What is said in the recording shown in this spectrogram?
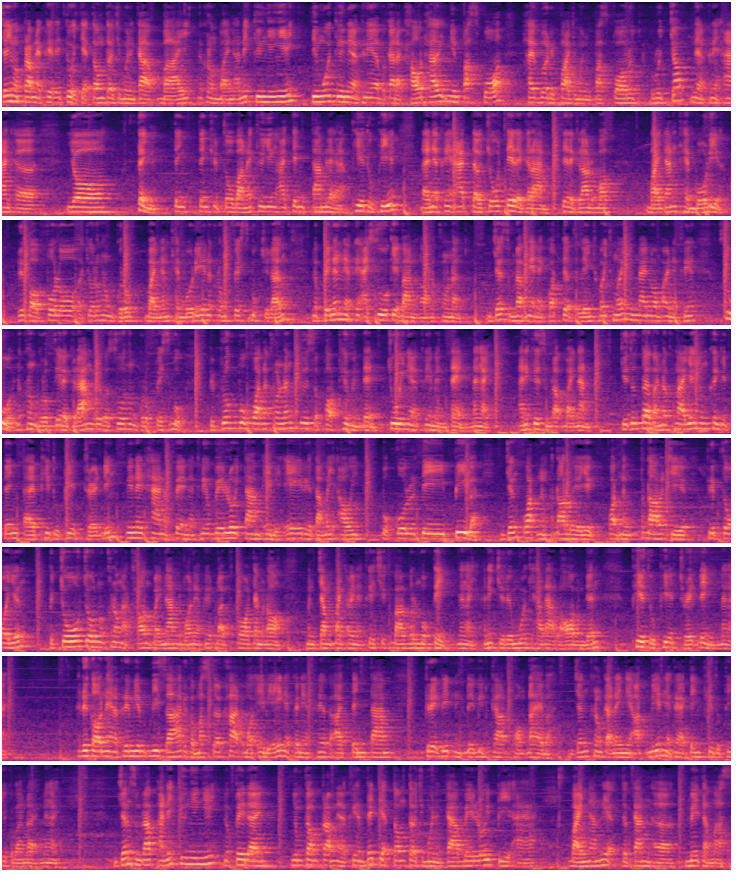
ចឹងខ្ញុំមកប្រាប់អ្នកគ្នាតិចតួចតាក់ទងទៅជាមួយនឹងការបាយនៅក្នុងបាយណានេះគឺងាយងាយទីមួយគឺអ្នកគ្នាបង្កើត account ហើយមាន passport ហើយ verify ជាមួយនឹង passport រួចរួចចប់អ្នកគ្នាអាចយកទិញទិញទិញ crypto បានហើយគឺយើងអាចទិញតាមលក្ខណៈ peer to peer ដែលអ្នកគ្នាអាចទៅចូល Telegram Telegram របស់ Binance Cambodia ឬក៏ follow ចូលក្នុង group Binance Cambodia នៅក្នុង Facebook ជាដើមនៅពេលហ្នឹងអ្នកគ្នាអាចសួរគេបានទាំងអស់នៅក្នុងហ្នឹងអញ្ចឹងសម្រាប់អ្នកដែលគាត់ទើបតែលេងថ្មីថ្មីខ្ញុំណែនាំឲ្យអ្នកគ្នាសួរនៅក្នុង group Telegram ឬក៏សួរក្នុង group Facebook ពីព្រោះពួកគាត់នៅក្នុងហ្នឹងគឺ supportive មែនទែនជួយអ្នកគ្នាមែនទែនហ្នឹងហើយអានេះគឺសម្រាប់ Binance ជាទូទៅបើនៅខ្មែរយើងខ្ញុំឃើញគេទិញតែ peer to peer trading មានន័យថានៅពេលអ្នកគ្នាវេលុយតាម ABA ឬតាមអីឲ្យបុគ្គលទី2បាទអញ្ចឹងគាត់នឹងផ្ដល់លុយឲ្យយើងគាត់នឹងផ្ដល់ជា crypto ឲ្យយើងបញ្ចូលចូលនៅក្នុង account Binance របស់អ្នកគ្នាដោយផ្ទាល់តែម្ដងមិនចាំបាច់ឲ្យអ្នកគ្នាជាក្បាលវិលមុខទេហ្នឹងហើយអានេះជារឿងមួយគេហៅថាល្អមែនទែន peer to peer trading ហ្នឹងហើយឬក៏អ្នកគ្នាមាន Visa ឬក៏ Mastercard របស់ ABA អ្នកគ្នាគ្នាក៏អាចទិញតាម credit និង debit card ផងដែរបាទអញ្ចឹងក្នុងករណីអ្នកអត់មានអ្នកអាចទិញ peer to peer ក៏បានដែរហ្នឹងហើយអញ្ចឹងសម្រាប់អានេះគឺងាយងាយនៅពេលដែលខ្ញុំចង់ប្រាប់អ្នកគ្រាបន្តិចតាក់ទងទៅជាមួយនឹងការវេលុយពីអា Binance នេះទៅកាន់ MetaMask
